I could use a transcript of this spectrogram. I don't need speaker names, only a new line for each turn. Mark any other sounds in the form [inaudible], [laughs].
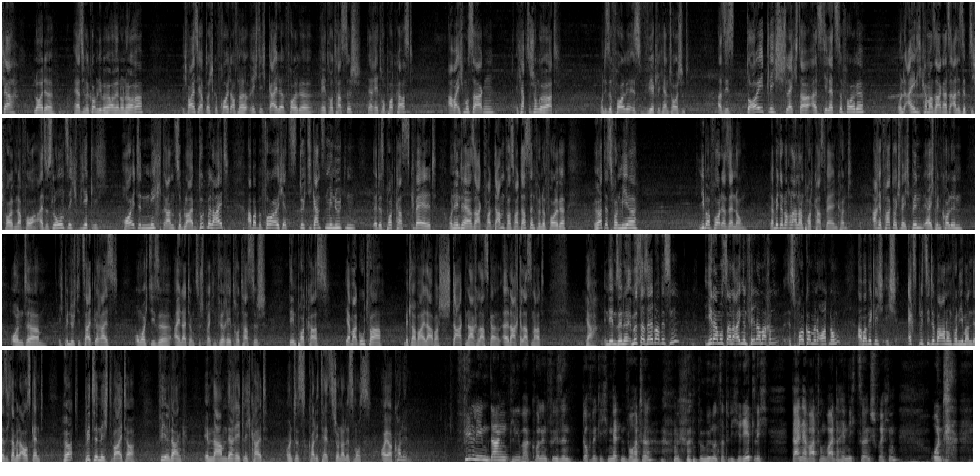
Tja, Leute, herzlich willkommen, liebe Hörerinnen und Hörer. Ich weiß, ihr habt euch gefreut auf eine richtig geile Folge Retrotastisch, der Retro-Podcast. Aber ich muss sagen, ich habe sie schon gehört. Und diese Folge ist wirklich enttäuschend. Also sie ist deutlich schlechter als die letzte Folge. Und eigentlich kann man sagen, als alle 70 Folgen davor. Also es lohnt sich wirklich heute nicht dran zu bleiben. Tut mir leid, aber bevor ihr euch jetzt durch die ganzen Minuten äh, des Podcasts quält und hinterher sagt, verdammt, was war das denn für eine Folge, hört es von mir lieber vor der Sendung, damit ihr noch einen anderen Podcast wählen könnt. Ach, ihr fragt euch, wer ich bin? Ja, ich bin Colin und äh, ich bin durch die Zeit gereist, um euch diese Einleitung zu sprechen für Retrotastisch, den Podcast, der mal gut war, mittlerweile aber stark äh, nachgelassen hat. Ja, in dem Sinne, ihr müsst ihr selber wissen, jeder muss seine eigenen Fehler machen, ist vollkommen in Ordnung. Aber wirklich, ich, explizite Warnung von jemandem, der sich damit auskennt. Hört bitte nicht weiter. Vielen Dank im Namen der Redlichkeit und des Qualitätsjournalismus. Euer Colin.
Vielen lieben Dank, lieber Colin, für diese doch wirklich netten Worte. [laughs] Wir bemühen uns natürlich redlich, deinen Erwartungen weiterhin nicht zu entsprechen. Und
